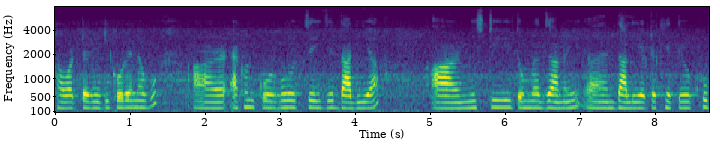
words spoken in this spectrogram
খাবারটা রেডি করে নেব। আর এখন করব হচ্ছে এই যে ডালিয়া। আর মিষ্টি তোমরা জানোই ডালিয়াটা খেতেও খুব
